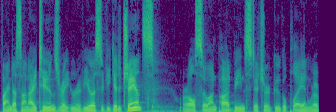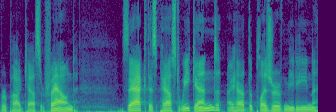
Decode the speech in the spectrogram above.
Find us on iTunes, rate and review us if you get a chance. We're also on Podbean, Stitcher, Google Play, and wherever podcasts are found. Zach, this past weekend, I had the pleasure of meeting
